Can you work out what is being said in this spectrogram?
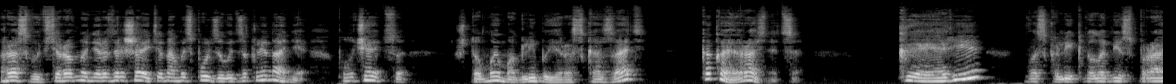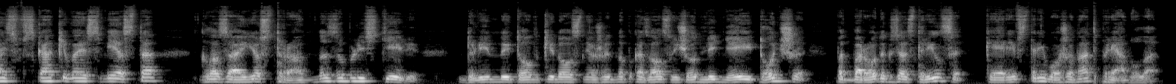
раз вы все равно не разрешаете нам использовать заклинание, получается, что мы могли бы и рассказать?» Какая разница? «Кэрри!» — воскликнула мисс Прайс, вскакивая с места. Глаза ее странно заблестели. Длинный тонкий нос неожиданно показался еще длиннее и тоньше. Подбородок заострился. Кэрри встревоженно отпрянула.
